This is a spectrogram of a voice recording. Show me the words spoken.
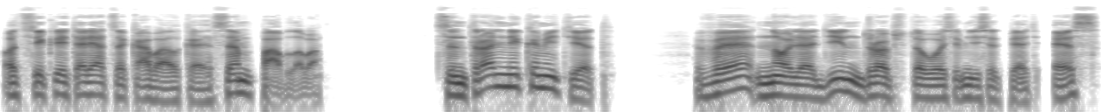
от секретаря ЦК ВЛКСМ Павлова. Центральный комитет В-01-185С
